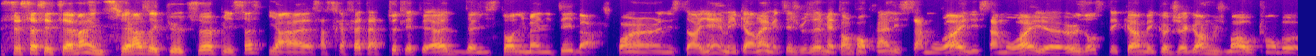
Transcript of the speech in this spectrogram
C'est ça, c'est tellement une différence de culture. Puis ça, ça se reflète à toutes les périodes de l'histoire de l'humanité. Ben, je ne suis pas un, historien, mais quand même, mais, je veux dire, mettons qu'on prend les samouraïs. Les samouraïs, euh, eux autres, c'était comme écoute, je gagne ou je meurs au combat.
